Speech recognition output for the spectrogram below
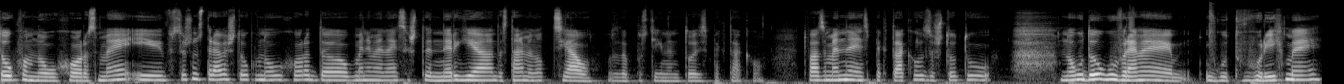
толкова много хора сме и всъщност трябваше толкова много хора да обменяме една и съща енергия, да станем едно цяло, за да постигнем този спектакъл. Това за мен е спектакъл, защото много дълго време го творихме,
